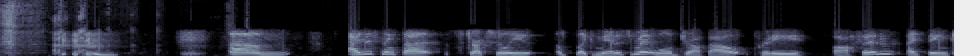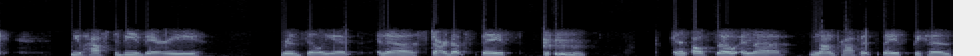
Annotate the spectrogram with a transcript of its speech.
um, I just think that structurally, like management will drop out pretty often. I think you have to be very resilient in a startup space and also in a nonprofit space because,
